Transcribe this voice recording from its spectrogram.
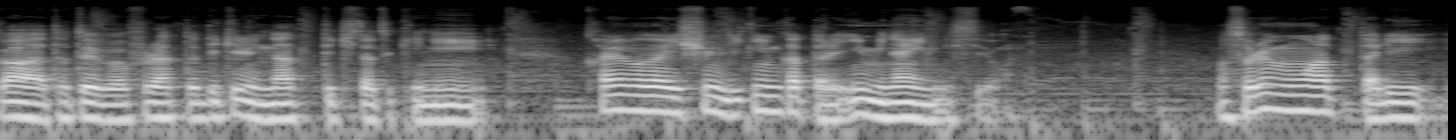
が例えばフラットできるようになってきた時に会話が一緒にできんかったら意味ないんですよ。まあ、それもあったり、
